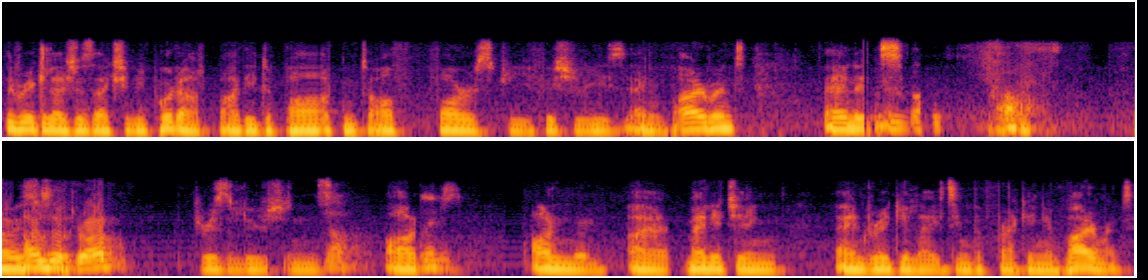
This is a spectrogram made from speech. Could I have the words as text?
the regulation has actually been put out by the Department of Forestry, Fisheries and Environment, and it's how's it, Rob? Resolutions on on uh, managing and regulating the fracking environment.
